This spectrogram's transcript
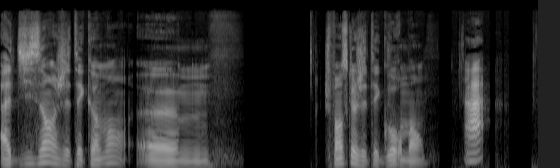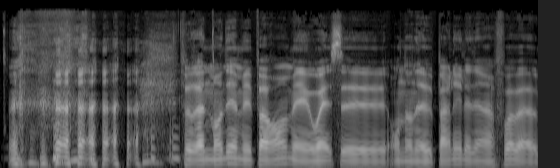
À 10 ans, j'étais comment Euh, Je pense que j'étais gourmand. Faudrait demander à mes parents, mais ouais, on en avait parlé la dernière fois, bah,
